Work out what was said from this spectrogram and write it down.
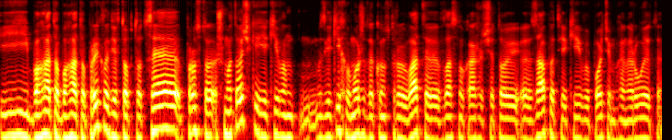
І багато-багато прикладів. Тобто, це просто шматочки, які вам, з яких ви можете конструювати, власно кажучи, той е, запит, який ви потім генеруєте.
